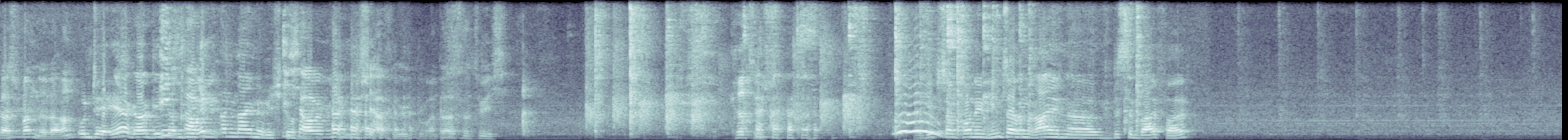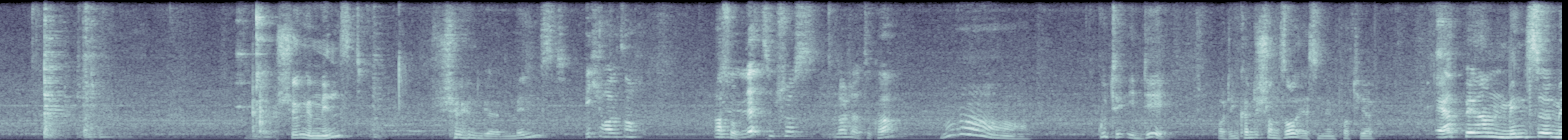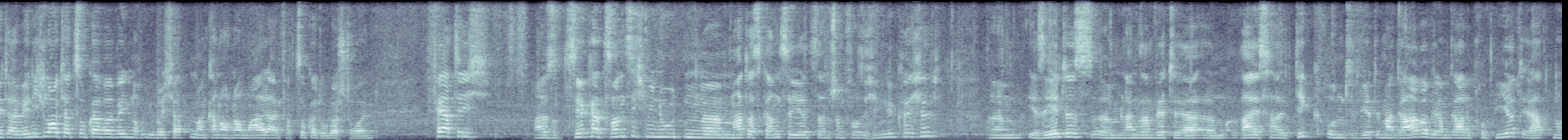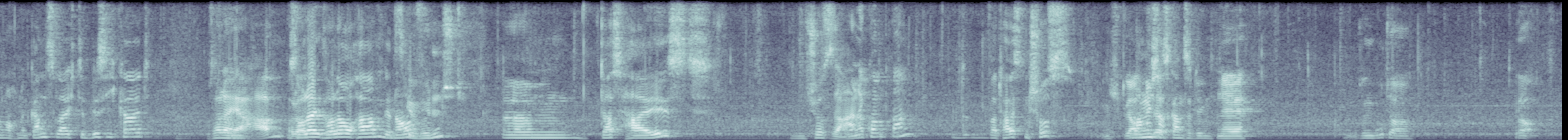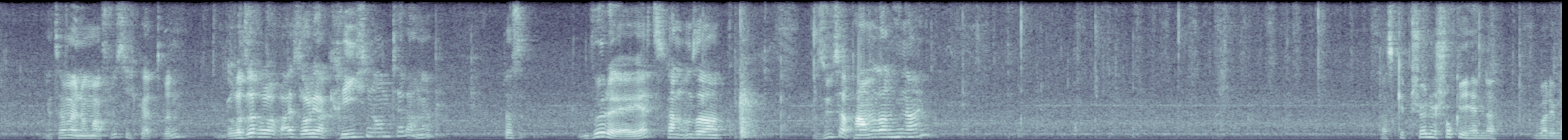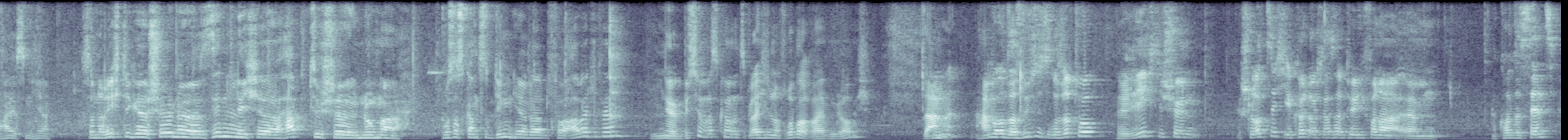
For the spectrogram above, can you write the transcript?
das, Spannende daran. Und der Ärger geht Ich dann habe direkt mich- an deine Richtung. Ich habe mich um die Schärfe gekümmert. Das ist natürlich kritisch. Da gibt schon von den hinteren Reihen äh, ein bisschen Beifall. Schön geminzt. Schön geminzt. Ich hau jetzt noch Achso. den letzten Schuss Läuterzucker. Ah, gute Idee. Oh, den könnte ich schon so essen, importiert. Erdbeeren, Minze mit ein wenig Läuterzucker, weil wir ihn noch übrig hatten. Man kann auch normal einfach Zucker drüber streuen. Fertig. Also circa 20 Minuten ähm, hat das Ganze jetzt dann schon vor sich hingeköchelt. Ähm, ihr seht es, ähm, langsam wird der ähm, Reis halt dick und wird immer garer. Wir haben gerade probiert. Er hat nur noch eine ganz leichte Bissigkeit. Soll er ja haben? Soll er, soll er auch haben, genau. gewünscht? Ähm, das heißt, Ein Schuss Sahne kommt dran. was heißt ein Schuss? Ich glaube noch nicht das ganze Ding. Nee. So ein guter. Ja. Jetzt haben wir nochmal Flüssigkeit drin. Risotto-Reis soll ja kriechen am Teller, ne? Das würde er jetzt. Kann unser süßer Parmesan hinein. Das gibt schöne Schoki-Hände über dem heißen hier. So eine richtige, schöne, sinnliche, haptische Nummer. Muss das ganze Ding hier da verarbeitet werden? Ja, ein bisschen was können wir uns gleich hier noch drüber reiben, glaube ich. Dann haben wir unser süßes Risotto. Richtig schön schlotzig. Ihr könnt euch das natürlich von der ähm, Konsistenz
